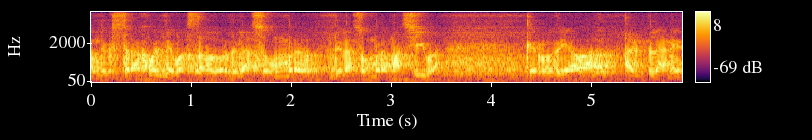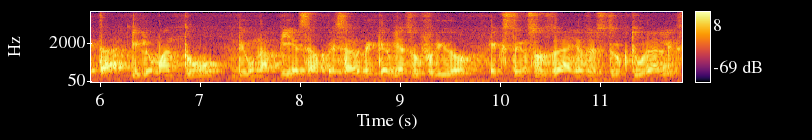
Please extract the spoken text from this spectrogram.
cuando extrajo el devastador de la sombra, de la sombra masiva que rodeaba al planeta y lo mantuvo de una pieza a pesar de que había sufrido extensos daños estructurales.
